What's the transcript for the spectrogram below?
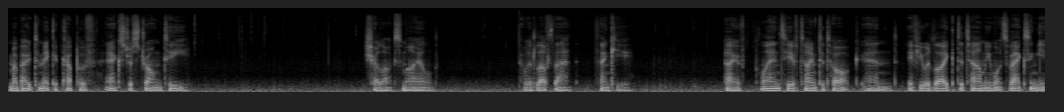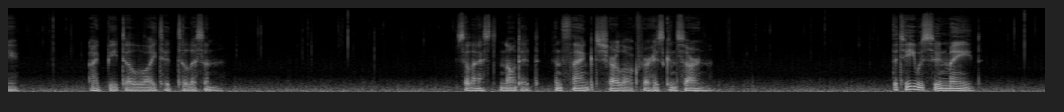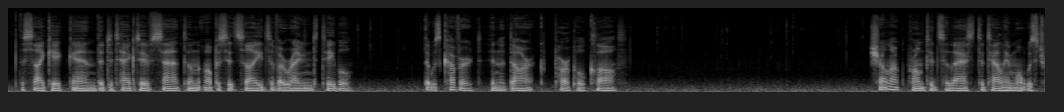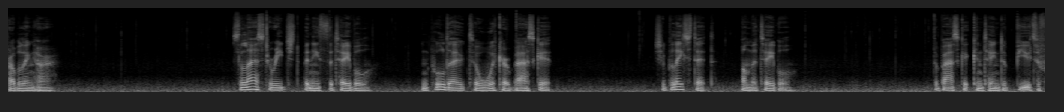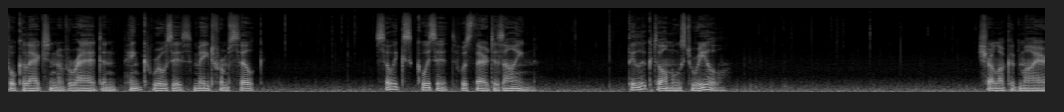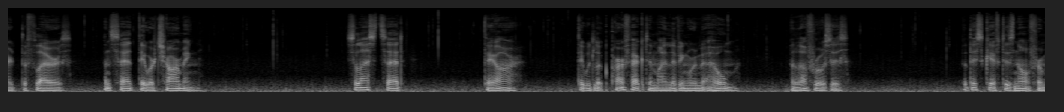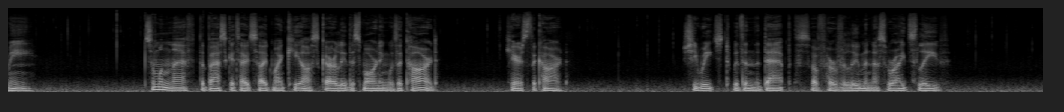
I'm about to make a cup of extra strong tea. Sherlock smiled. I would love that, thank you. I have plenty of time to talk, and if you would like to tell me what's vexing you, I'd be delighted to listen. Celeste nodded and thanked Sherlock for his concern. The tea was soon made, the psychic and the detective sat on opposite sides of a round table that was covered in a dark purple cloth. Sherlock prompted Celeste to tell him what was troubling her. Celeste reached beneath the table and pulled out a wicker basket. She placed it on the table. The basket contained a beautiful collection of red and pink roses made from silk. So exquisite was their design. They looked almost real. Sherlock admired the flowers and said they were charming. Celeste said, They are. They would look perfect in my living room at home. I love roses. But this gift is not for me. Someone left the basket outside my kiosk early this morning with a card. Here's the card. She reached within the depths of her voluminous right sleeve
